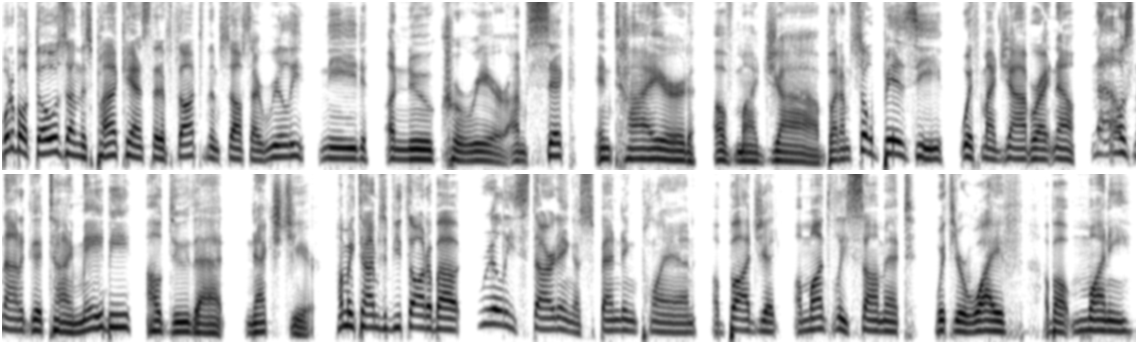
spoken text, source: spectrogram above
What about those on this podcast that have thought to themselves, I really need a new career? I'm sick and tired of my job, but I'm so busy with my job right now. Now's not a good time. Maybe I'll do that next year. How many times have you thought about really starting a spending plan, a budget, a monthly summit with your wife about money?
